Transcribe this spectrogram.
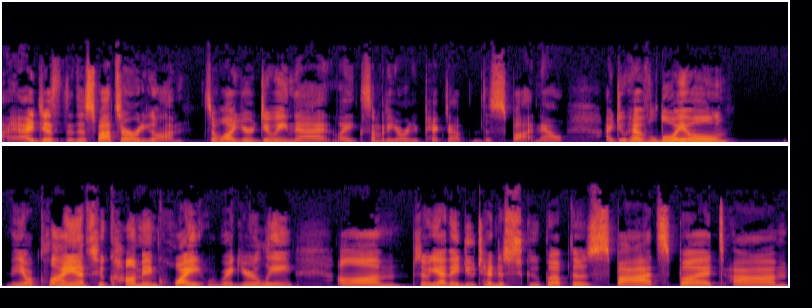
I, I just, the spots are already gone. So while you're doing that, like somebody already picked up the spot. Now, I do have loyal, you know, clients who come in quite regularly um, so yeah, they do tend to scoop up those spots, but um,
